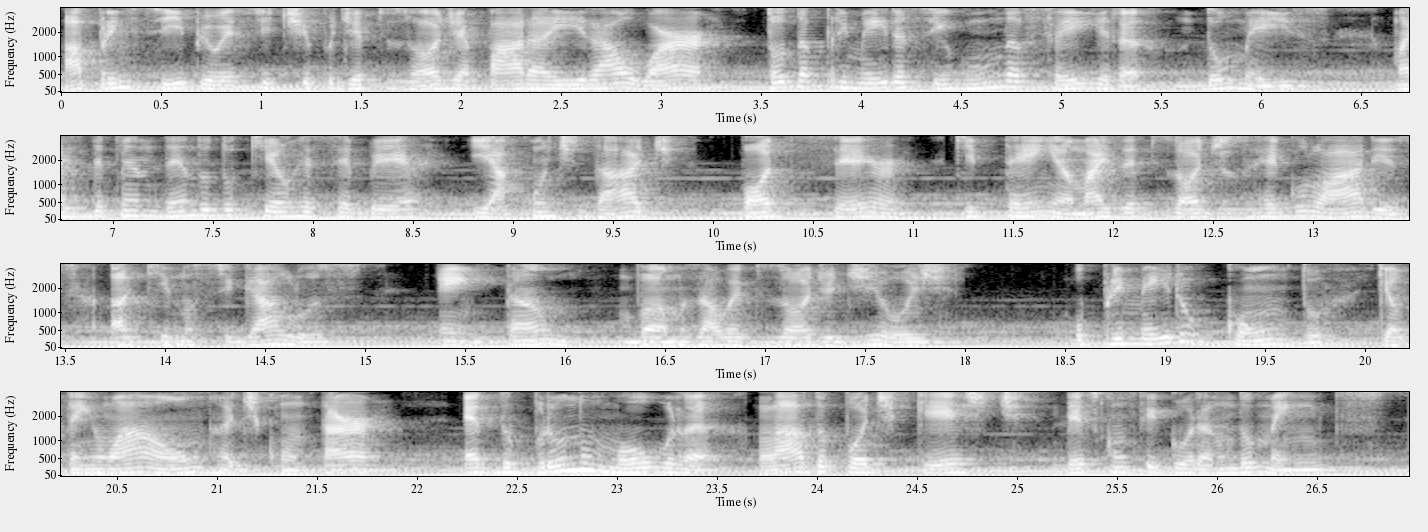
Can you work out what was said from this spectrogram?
A princípio, esse tipo de episódio é para ir ao ar toda primeira segunda-feira do mês, mas dependendo do que eu receber e a quantidade, pode ser que tenha mais episódios regulares aqui no Cigaluz. Então, vamos ao episódio de hoje. O primeiro conto que eu tenho a honra de contar é do Bruno Moura, lá do podcast Desconfigurando Mentes.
